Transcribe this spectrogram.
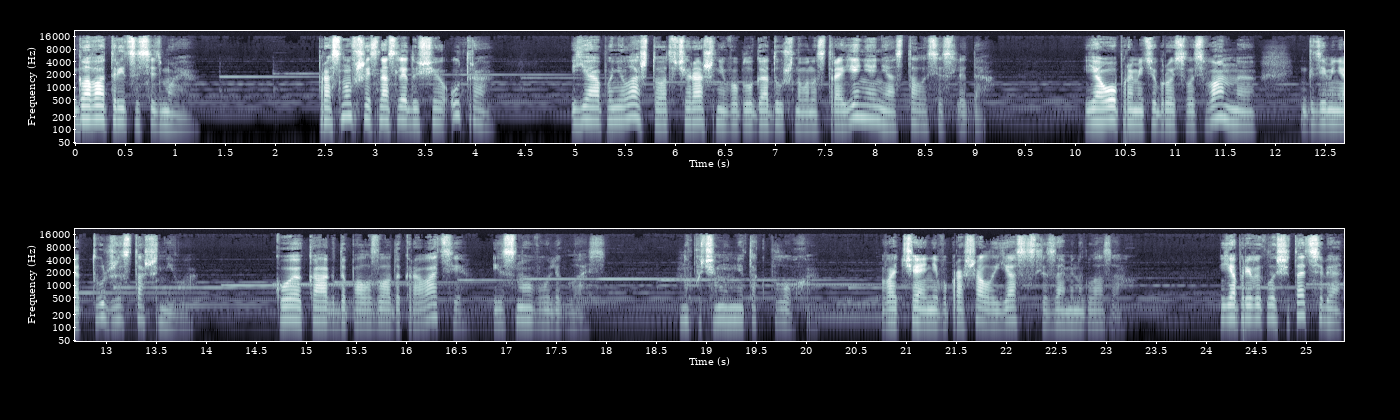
Глава 37. Проснувшись на следующее утро, я поняла, что от вчерашнего благодушного настроения не осталось и следа. Я опрометью бросилась в ванную, где меня тут же стошнило. Кое-как доползла до кровати и снова улеглась. «Но почему мне так плохо?» В отчаянии вопрошала я со слезами на глазах. Я привыкла считать себя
